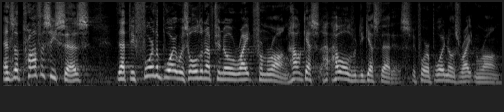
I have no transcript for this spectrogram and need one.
And so the prophecy says that before the boy was old enough to know right from wrong, how, guess, how old would you guess that is, before a boy knows right and wrong?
